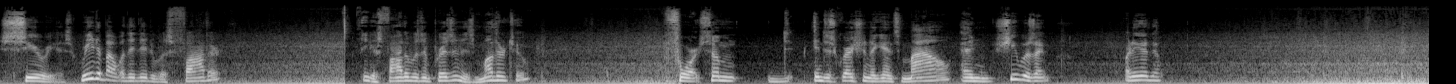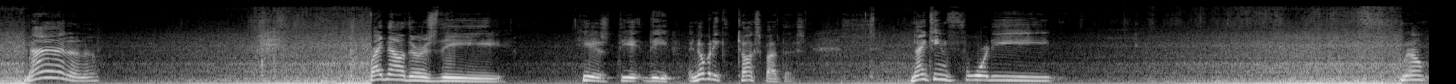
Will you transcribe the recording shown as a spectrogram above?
serious. Read about what they did to his father. I think his father was in prison, his mother too, for some indiscretion against Mao, and she was like, "What are you gonna do?" I don't know. Right now, there's the he is the the and nobody talks about this. 1940. Well,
